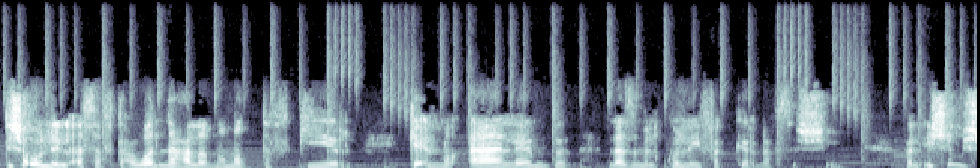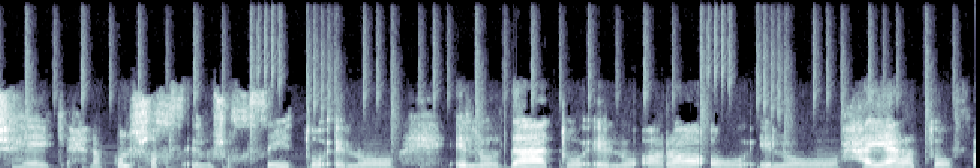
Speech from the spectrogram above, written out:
بديش أقول للأسف تعودنا على نمط تفكير كأنه قالب لازم الكل يفكر نفس الشيء فالإشي مش هيك إحنا كل شخص له شخصيته له له ذاته له آراءه له حياته ف...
